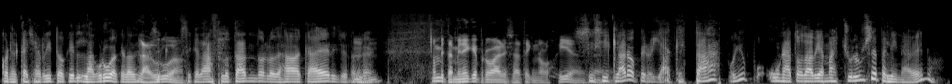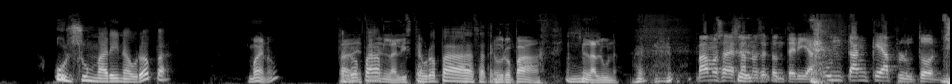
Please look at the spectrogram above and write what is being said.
con el cacharrito, que la grúa que la- La se- grúa. Se, quedaba flotando, lo dejaba caer. Y yo, no, Ujú. Hombre, también hay que probar esa tecnología. Sí, o sea, sí, claro, pero ya que está, pues una todavía más chula, un Zeppelin a Venus. Un submarino a Europa. Bueno, está- Europa, están en la lista. Europa satélite. Europa en la Luna. Vamos a dejarnos de tonterías. Un tanque a Plutón.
